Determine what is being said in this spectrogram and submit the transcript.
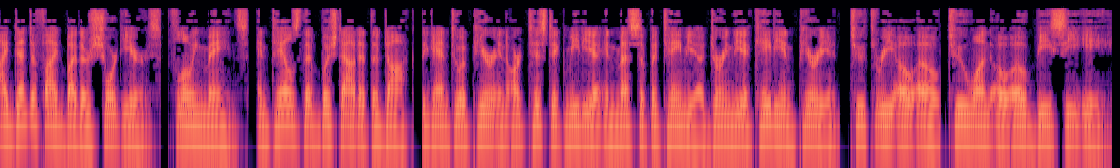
identified by their short ears, flowing manes, and tails that bushed out at the dock, began to appear in artistic media in Mesopotamia during the Akkadian period, 2300–2100 BCE.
